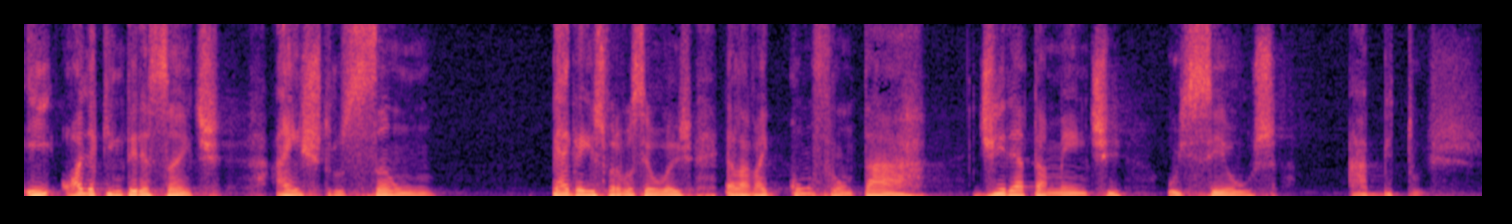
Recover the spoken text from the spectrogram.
E olha que interessante, a instrução, pega isso para você hoje, ela vai confrontar diretamente os seus hábitos.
